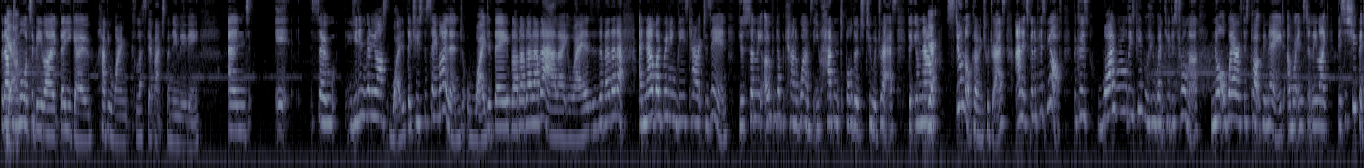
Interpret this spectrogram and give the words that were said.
but that Yeah. was more to be like, there you go, have your wank, let's get back to the new movie. And it, so you didn't really ask why did they choose the same island? Why did they blah blah blah blah blah? Like why is it blah blah blah? And now by bringing these characters in, you've suddenly opened up a can of worms that you hadn't bothered to address, that you're now Yeah. still not going to address, and it's going to piss me off because why were all these people who went through this trauma not aware of this park being made and were instantly like, this is stupid.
